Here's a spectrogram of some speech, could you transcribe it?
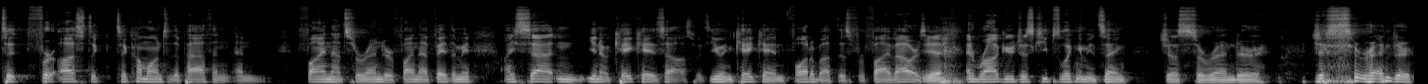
to for us to to come onto the path and and find that surrender, find that faith. I mean, I sat in you know KK's house with you and KK and fought about this for five hours. Yeah. And Raghu just keeps looking at me and saying, "Just surrender." Just surrender.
